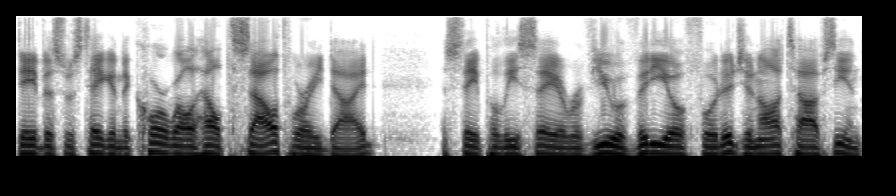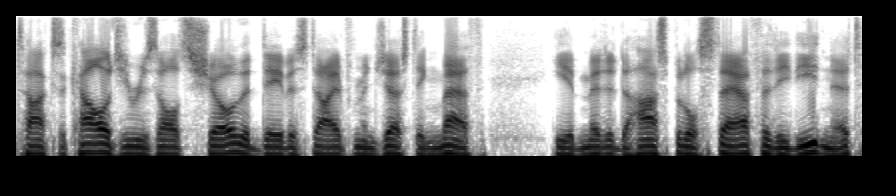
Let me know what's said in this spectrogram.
Davis was taken to Corewell Health South, where he died. The state police say a review of video footage and autopsy and toxicology results show that Davis died from ingesting meth. He admitted to hospital staff that he'd eaten it.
